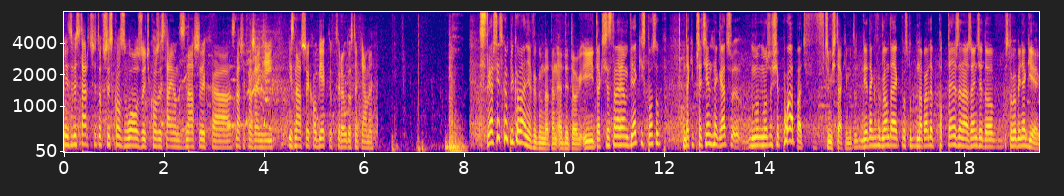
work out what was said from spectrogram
więc wystarczy to wszystko złożyć korzystając z naszych, a, z naszych narzędzi i z naszych obiektów, które udostępniamy. Strasznie skomplikowanie wygląda ten edytor i tak się zastanawiam, w jaki sposób taki przeciętny gracz m- może się połapać w czymś takim. To jednak wygląda jak po prostu naprawdę potężne narzędzie do prostu robienia gier.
